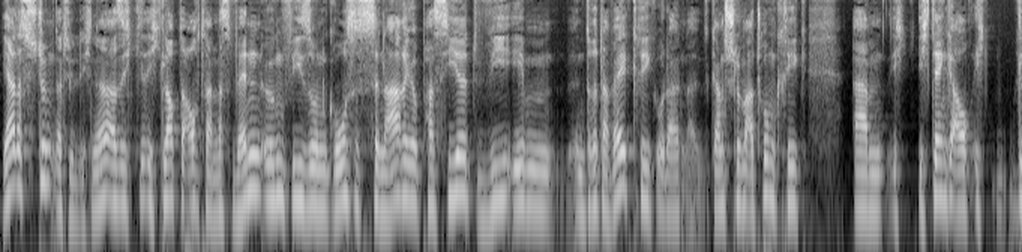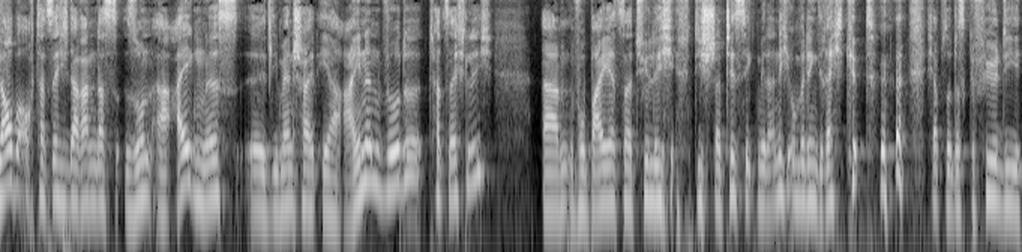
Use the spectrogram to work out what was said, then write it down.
Ja, das stimmt natürlich. Ne? Also ich, ich glaube da auch dran, dass wenn irgendwie so ein großes Szenario passiert, wie eben ein dritter Weltkrieg oder ein ganz schlimmer Atomkrieg, ähm, ich, ich denke auch, ich glaube auch tatsächlich daran, dass so ein Ereignis äh, die Menschheit eher einen würde, tatsächlich. Ähm, wobei jetzt natürlich die Statistik mir da nicht unbedingt recht gibt. ich habe so das Gefühl, die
